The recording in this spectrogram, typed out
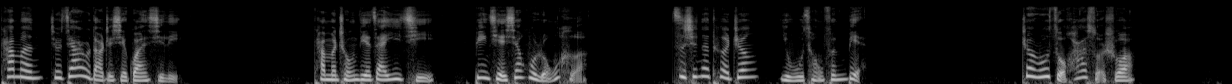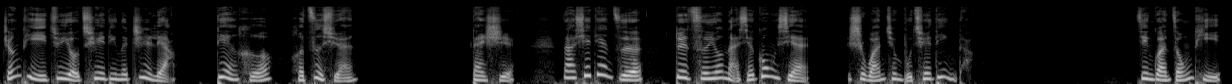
它们就加入到这些关系里，它们重叠在一起，并且相互融合，自身的特征已无从分辨。正如左花所说，整体具有确定的质量、电荷和自旋。但是，哪些电子对此有哪些贡献，是完全不确定的。尽管总体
